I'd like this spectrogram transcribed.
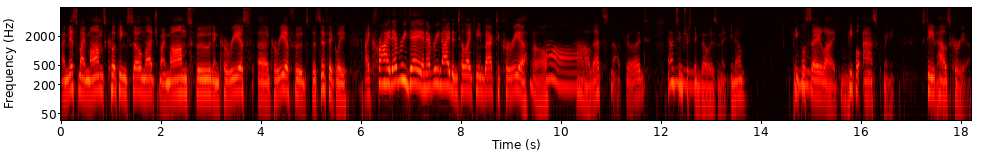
I miss my mom's cooking so much, my mom's food and Korea's, uh, Korea food specifically. I cried every day and every night until I came back to Korea. Oh, that's not good. Now it's interesting though, isn't it? You know, people say like people ask me, Steve, how's Korea?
